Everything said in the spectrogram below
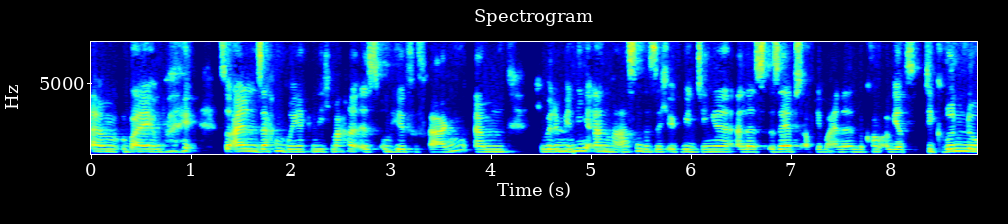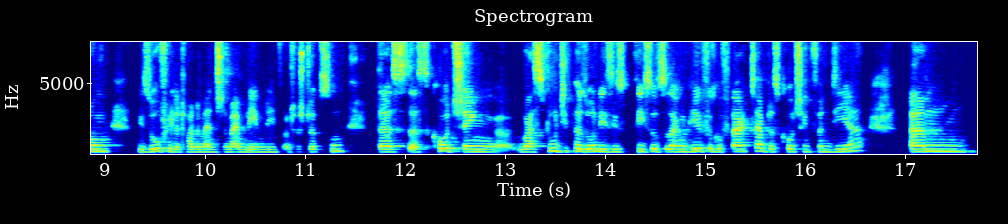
ähm, bei, bei so allen Sachen, Projekten, die ich mache, ist um Hilfe fragen. Ähm, ich würde mir nie anmaßen, dass ich irgendwie Dinge alles selbst auf die Beine bekomme. Aber jetzt die Gründung, wie so viele tolle Menschen in meinem Leben, die unterstützen, dass das Coaching, was du die Person, die, sie, die ich sozusagen um Hilfe gefragt habe, das Coaching von dir, ähm.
